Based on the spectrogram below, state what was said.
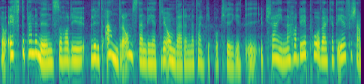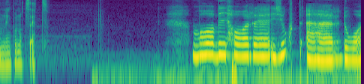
Ja, efter pandemin så har det ju blivit andra omständigheter i omvärlden med tanke på kriget i Ukraina. Har det påverkat er församling på något sätt? Vad vi har eh, gjort är då,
